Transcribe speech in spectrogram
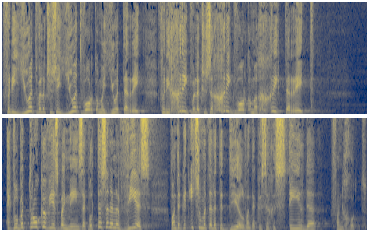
Vir die Jood wil ek soos 'n Jood word om 'n Jood te red. Vir die Griek wil ek soos 'n Griek word om 'n Griek te red. Ek wil betrokke wees by mense. Ek wil tussen hulle wees want ek het iets om met hulle te deel want ek is 'n gestuurde van God.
